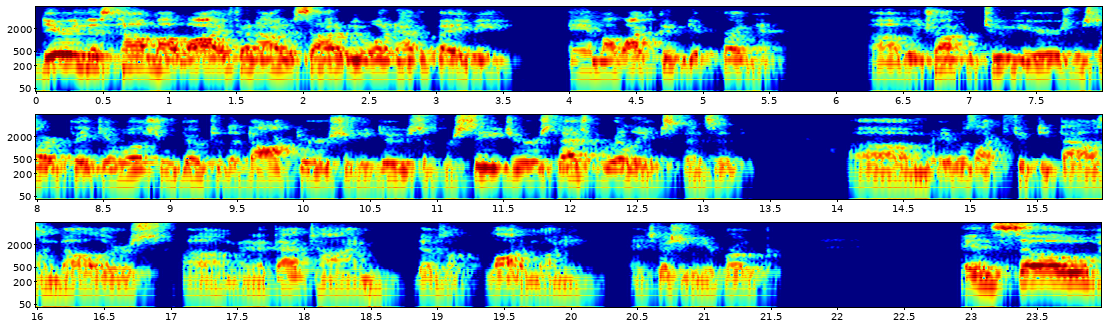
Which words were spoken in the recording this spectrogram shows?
During this time, my wife and I decided we wanted to have a baby, and my wife couldn't get pregnant. Uh, we tried for two years. We started thinking, well, should we go to the doctor? Should we do some procedures? That's really expensive. Um, it was like fifty thousand um, dollars, and at that time, that was a lot of money, especially when you're broke. And so,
